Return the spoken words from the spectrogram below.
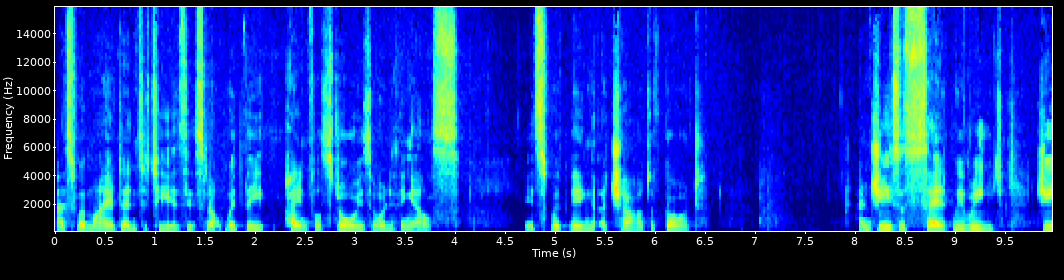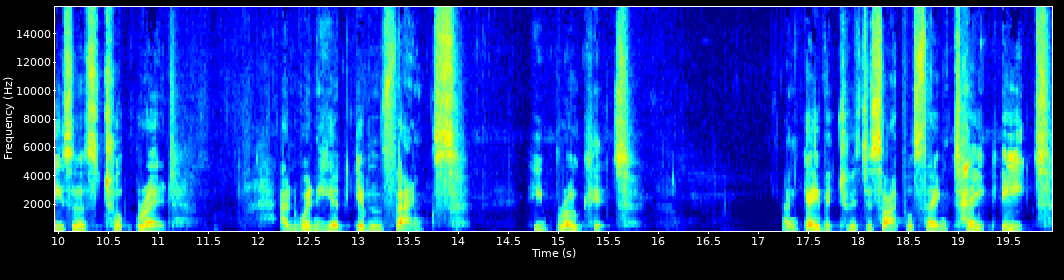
That's where my identity is. It's not with the painful stories or anything else, it's with being a child of God. And Jesus said, we read, Jesus took bread, and when he had given thanks, he broke it and gave it to his disciples, saying, Take, eat,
